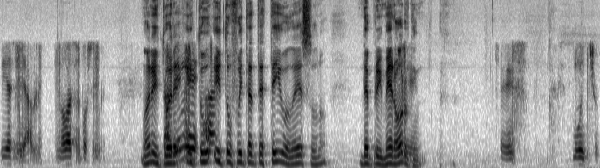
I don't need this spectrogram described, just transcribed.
sí es viable, no va a ser posible. Bueno, y tú, y, tú, y tú fuiste testigo de eso, ¿no? De primer orden. Sí, mucho.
